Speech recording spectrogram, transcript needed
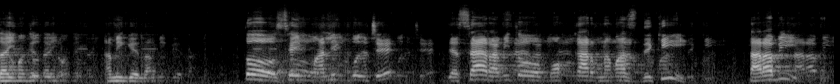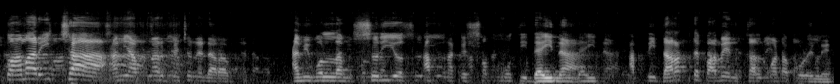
দায়িত্ব দিল। আমি গেলাম। তো সেই মালিক বলছে যে, স্যার, আমি তো মক্কার নামাজ দেখি, তারাবি, তো আমার ইচ্ছা, আমি আপনার পেছনে দাঁড়াবো। আমি বললাম, শরীয়ত আপনাকে সম্মতি দেয় না। আপনি দাঁড়াতে পাবেন, কালমাটা পড়লেন।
